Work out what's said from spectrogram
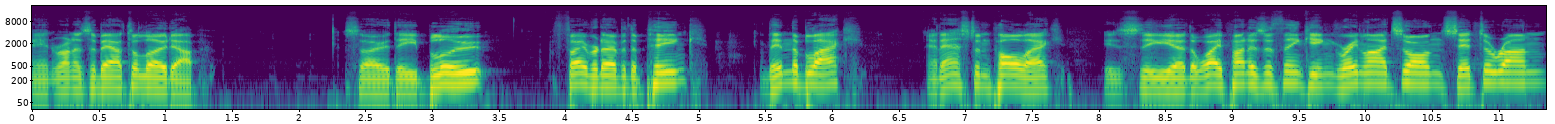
And runners about to load up. So the blue, favourite over the pink, then the black, and Aston Polak is the uh, the way punters are thinking. Green lights on, set to run.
